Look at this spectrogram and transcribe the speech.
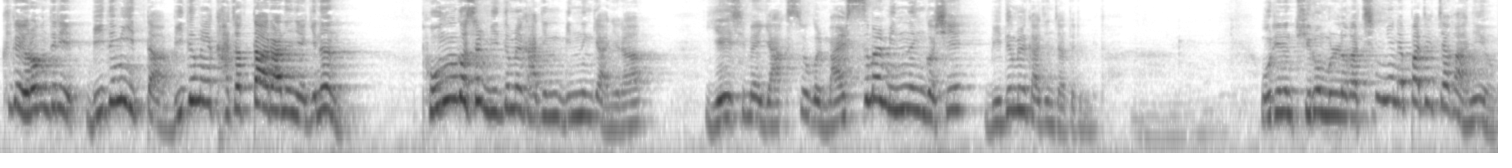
그러니까 여러분들이 믿음이 있다, 믿음을 가졌다라는 얘기는 본 것을 믿음을 가진 믿는 게 아니라 예수님의 약속을 말씀을 믿는 것이 믿음을 가진 자들입니다. 우리는 뒤로 물러가 침륜에 빠질 자가 아니요.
